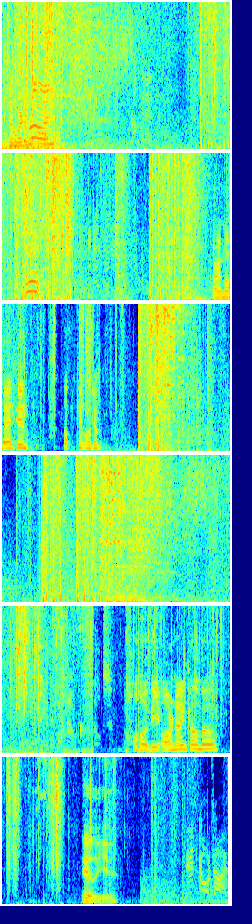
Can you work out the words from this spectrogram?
There's nowhere to run. Ammo. Alright, my bad, pimp. Oh, can't wall jump. Oh, the R9 combo? Hell yeah. It's go time.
